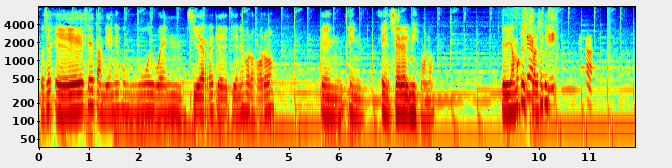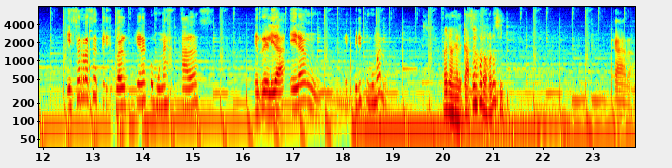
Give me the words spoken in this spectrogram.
Entonces, ese también es un muy buen cierre que tiene Jorojoro en, en, ser el mismo, ¿no? Que digamos que por eso que. esa raza espiritual que eran como unas hadas, en realidad eran espíritus humanos. Bueno, en el caso de Jorojoro sí. Caramba.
